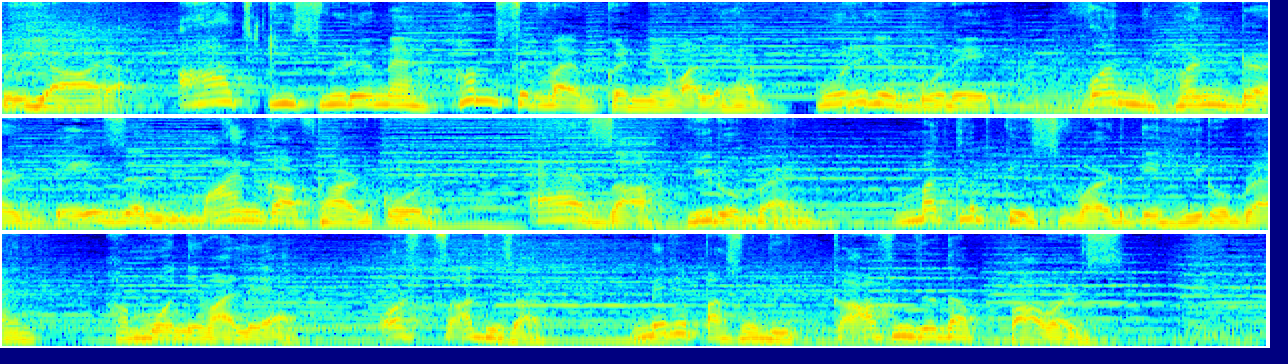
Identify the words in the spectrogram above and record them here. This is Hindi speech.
तो यार, आज की इस वीडियो में हम सरवाइव करने वाले हैं पूरे के पूरे 100 days in Minecraft hardcore as a hero brand मतलब कि इस वर्ल्ड के हीरो ब्रांड हम होने वाले हैं। और साथ ही साथ, मेरे पास होगी काफ़ी ज़्यादा पावर्स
